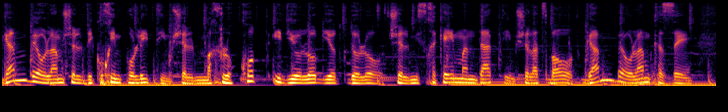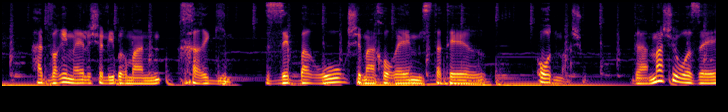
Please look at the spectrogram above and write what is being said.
גם בעולם של ויכוחים פוליטיים, של מחלוקות אידיאולוגיות גדולות, של משחקי מנדטים, של הצבעות, גם בעולם כזה, הדברים האלה של ליברמן חריגים. זה ברור שמאחוריהם מסתתר עוד משהו. והמשהו הזה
